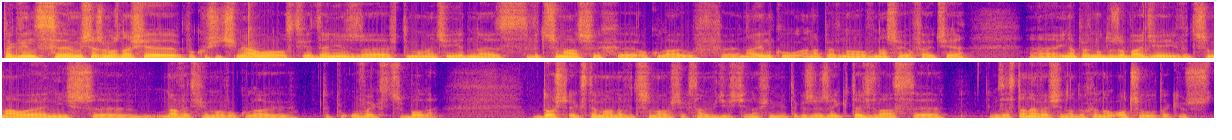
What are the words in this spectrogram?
Tak więc e, myślę, że można się pokusić śmiało o stwierdzenie, że w tym momencie jedne z wytrzymalszych e, okularów na rynku, a na pewno w naszej ofercie. I na pewno dużo bardziej wytrzymałe niż nawet firmowe okulary typu Uwex czy Bole dość ekstremalna wytrzymałość, jak sami widzieliście na filmie. Także jeżeli ktoś z Was e, zastanawia się nad ochroną oczu, tak już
